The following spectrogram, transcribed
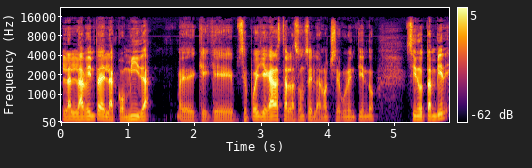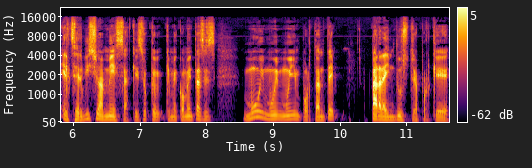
la, venta de la comida, eh, que, se puede llegar hasta las 11 de la noche, según entiendo, sino también el servicio a mesa, que eso que me comentas es muy, muy, muy importante para la industria, porque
